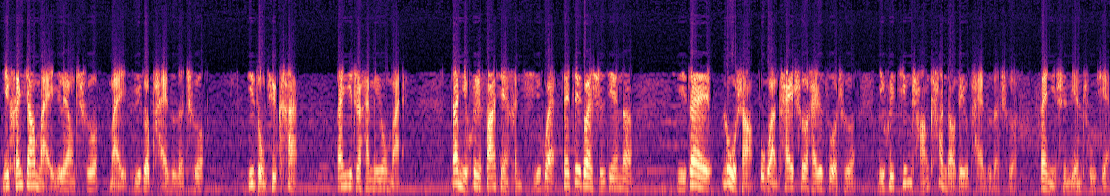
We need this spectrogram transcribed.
你很想买一辆车，买一个牌子的车，你总去看，但一直还没有买。但你会发现很奇怪，在这段时间呢，你在路上不管开车还是坐车，你会经常看到这个牌子的车在你身边出现。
